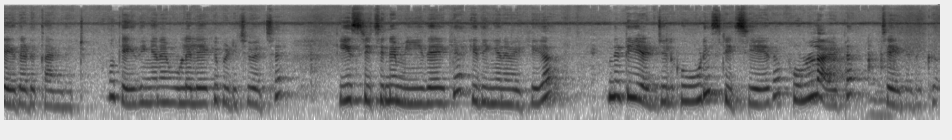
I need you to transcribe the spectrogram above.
ചെയ്തെടുക്കാൻ പറ്റും. ഓക്കെ ഇതിങ്ങനെ ഉള്ളിലേക്ക് പിടിച്ചു വെച്ച് ഈ സ്റ്റിച്ചിന്റെ മീതേക്ക് ഇതിങ്ങനെ വെക്കുക. എന്നിട്ട് ഈ എഡ്ജിൽ കൂടി സ്റ്റിച്ച് ചെയ്ത് ഫുള്ളായിട്ട് ചെയ്തെടുക്കുക.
